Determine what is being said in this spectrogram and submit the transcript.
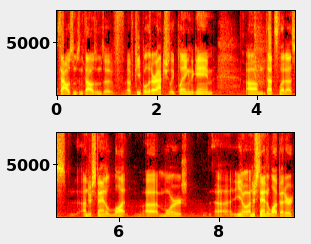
thousands and thousands of, of people that are actually playing the game um, that's let us understand a lot uh, more uh, you know understand a lot better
